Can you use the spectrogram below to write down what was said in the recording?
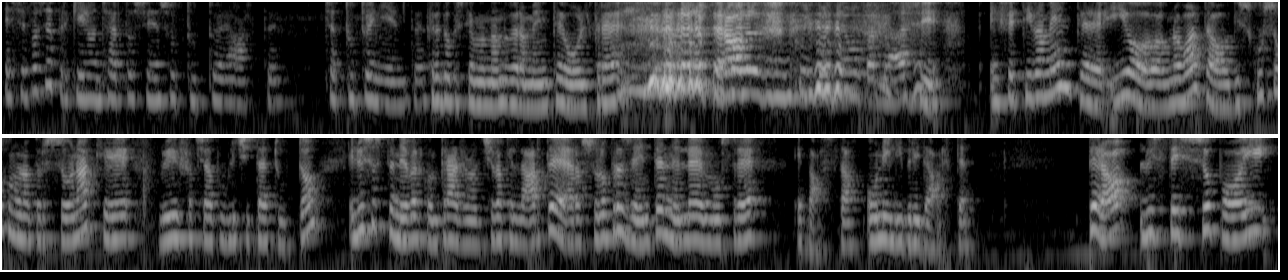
E se fosse perché in un certo senso tutto è arte, cioè tutto è niente. Credo che stiamo andando veramente oltre, Però quello di cui possiamo parlare. sì. Effettivamente io una volta ho discusso con una persona che lui faceva pubblicità e tutto e lui sosteneva il contrario, diceva che l'arte era solo presente nelle mostre e basta, o nei libri d'arte. Però lui stesso poi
